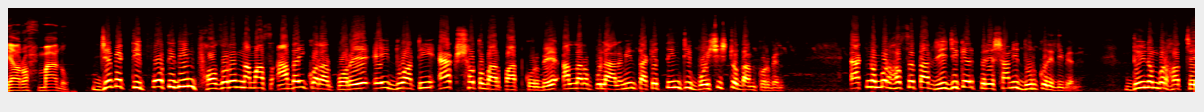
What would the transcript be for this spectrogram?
ইয়া রহমানু। যে ব্যক্তি প্রতিদিন ফজরের নামাজ আদায় করার পরে এই দোয়াটি এক শতবার পাঠ করবে, আল্লাহ রব্বুল আলমিন তাকে তিনটি বৈশিষ্ট্য দান করবেন। এক নম্বর হচ্ছে তার রিজিকের পেরেশানি দূর করে দিবেন। দুই নম্বর হচ্ছে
